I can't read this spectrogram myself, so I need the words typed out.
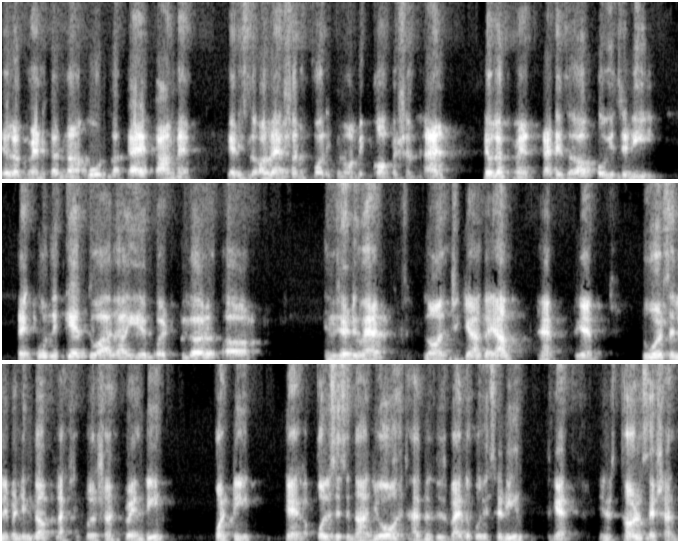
डेवलपमेंट करना, वो उनका क्या है? काम है। Organisation for Economic Cooperation and Development that is OECD उनके द्वारा ये पर्टिकुलर इनिशिएटिव है लॉन्च किया गया है। ठीक है? Towards eliminating the plastic pollution 2040 okay a policy scenario it has the ठीक है? इन थर्ड सेशन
